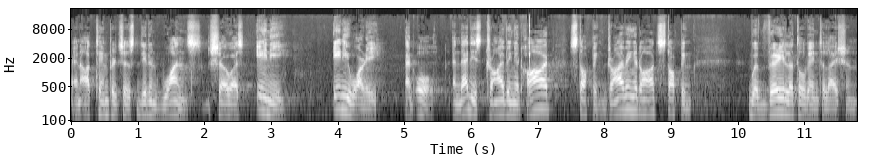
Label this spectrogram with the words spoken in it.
and our temperatures didn't once show us any, any worry at all. And that is driving it hard, stopping, driving it hard, stopping, with very little ventilation,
